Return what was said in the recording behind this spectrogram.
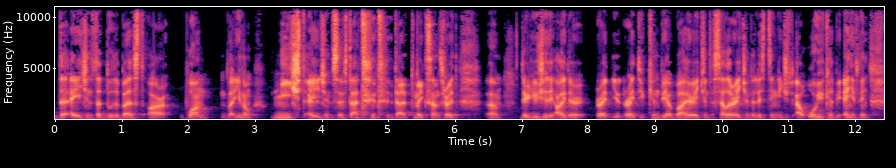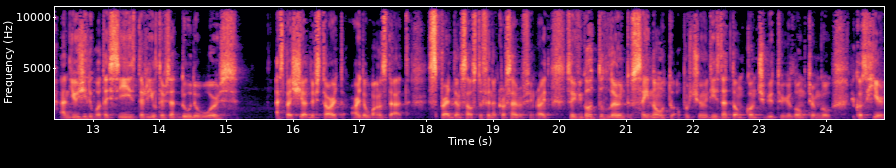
the agents that do the best are one like you know niched agents if that that makes sense right um, they're usually either right you, right you can be a buyer agent a seller agent a listing agent or you can be anything and usually what i see is the realtors that do the worst especially at the start, are the ones that spread themselves to thin across everything, right? So if you got to learn to say no to opportunities that don't contribute to your long-term goal, because here,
